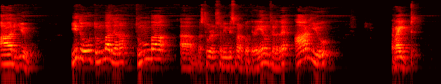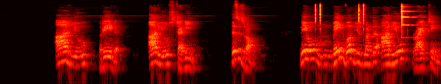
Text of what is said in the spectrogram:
are you ಇದು ತುಂಬ ಜನ, ತುಂಬ ಸ್ಟೂಡೆಂಟ್ಸ್ ನೀವು ಮಿಸ್ ಮಾಡ್ಕೋತೀರಾ. ಏನು ಅಂತ ಹೇಳಿದ್ರೆ are you write are you read are you study this is wrong ನೀವು ಮೇನ್ ವರ್ಬ್ ಯೂಸ್ ಮಾಡಿದ್ರೆ are you writing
